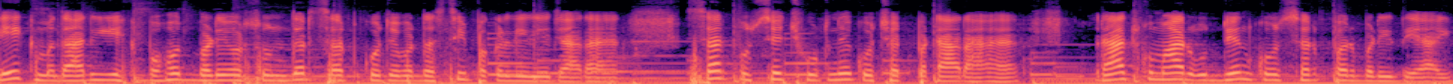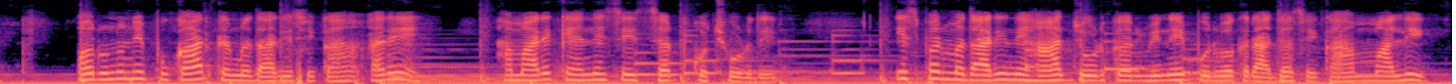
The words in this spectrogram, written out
एक मदारी एक बहुत बड़े और सुंदर सर्प को ज़बरदस्ती पकड़ लिए जा रहा है। सर्प उससे छूटने को छटपटा रहा है। राजकुमार उद्यन को सर्प पर बड़ी दया आई और उन्होंने पुकार कर मदारी से कहा, अरे, हमारे कहने से इस सर्प को छोड़ दे। इस पर मदारी ने हाथ जोड़कर विनय पूर्वक राजा से कहा, मालिक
